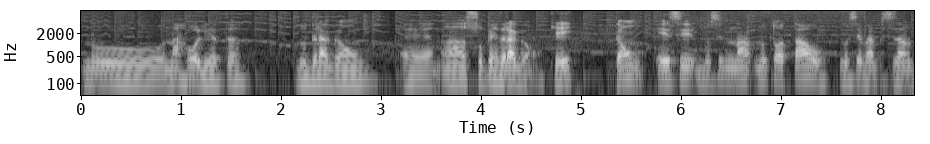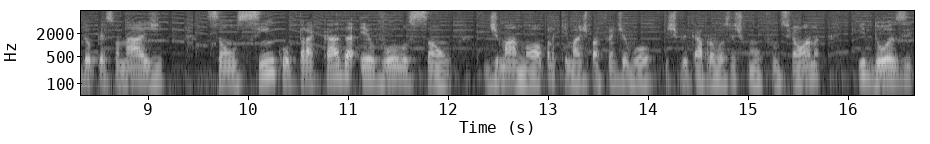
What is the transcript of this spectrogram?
no na roleta do dragão, é, na super dragão, ok? Então, esse você no total você vai precisar no teu personagem são 5 para cada evolução de manopla, que mais para frente eu vou explicar para vocês como funciona, e 12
